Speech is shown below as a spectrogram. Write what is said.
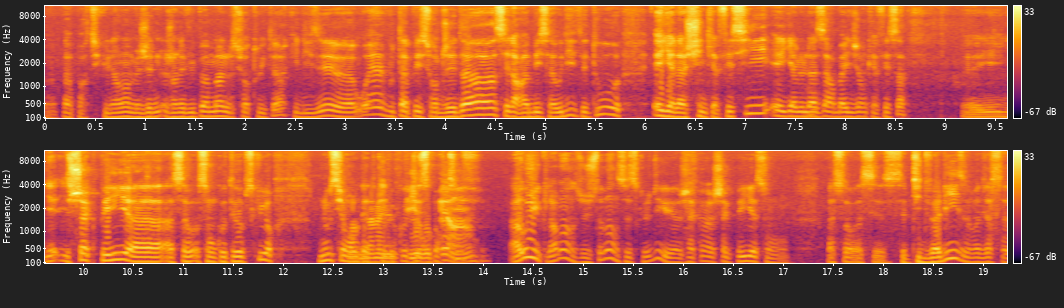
euh, pas particulièrement, mais j'en ai vu pas mal sur Twitter qui disaient euh, Ouais, vous tapez sur Jeddah, c'est l'Arabie Saoudite et tout, et il y a la Chine qui a fait ci, et il y a le l'Azerbaïdjan qui a fait ça. Euh, a- chaque pays a, son côté obscur. Nous, si on On regarde le côté sportif. hein. Ah oui, clairement, justement, c'est ce que je dis. Chacun, chaque pays a, son, a son- ses, ses petites valises, on va dire ça.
